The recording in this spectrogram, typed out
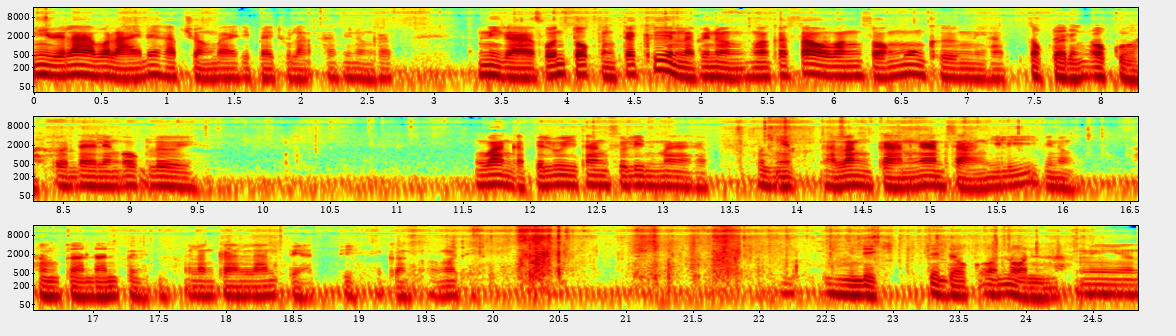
มีเวลาบ่หลายเด้อครับช่วงบ่ายที่ไปธุระครับพี่น้องครับมื้อนี้ก็ฝนตกตั้งแต่คืนแหละพี่น้องหัวก็เช้าวัง2:00นครึ่งนี่ครับตกได้แรงออกกว่าต้นได้แรงอกเลย เมื่อว่านกับไปลุยทางสุรินทร์มาครับวันนี้เฮ็ดอลังการงานสร้างอีหลีพี่น้องทางการร้านแปดอลังการล้านแปดพี่ให้ก่อนออกมาพี่มีเด็กเป็นดอกอ่อนๆนะนี่อัน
